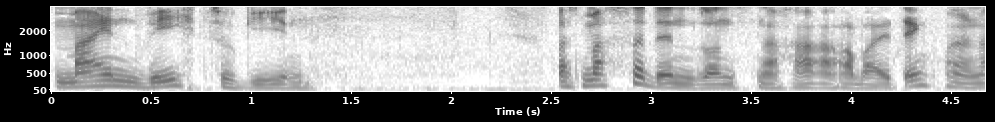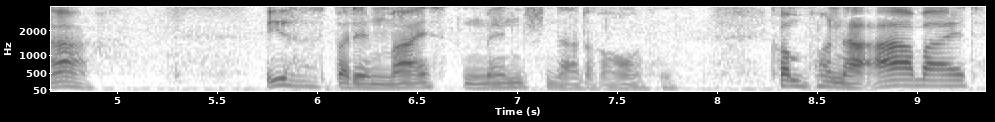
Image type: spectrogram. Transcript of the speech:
meinen Weg zu gehen. Was machst du denn sonst nach der Arbeit? Denk mal nach. Wie ist es bei den meisten Menschen da draußen? Kommen von der Arbeit,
